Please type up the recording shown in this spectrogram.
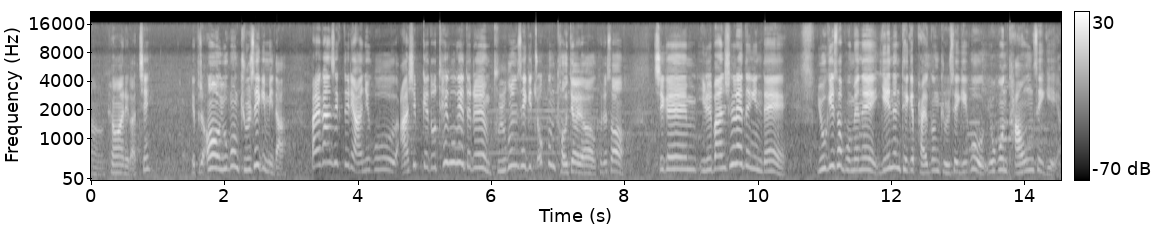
어, 병아리 같이 예쁘죠? 어, 요건 귤색입니다. 빨간색들이 아니고 아쉽게도 태국 애들은 붉은색이 조금 더뎌요. 그래서 지금 일반 실내등인데 여기서 보면은 얘는 되게 밝은 귤색이고 요건 다홍색이에요.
